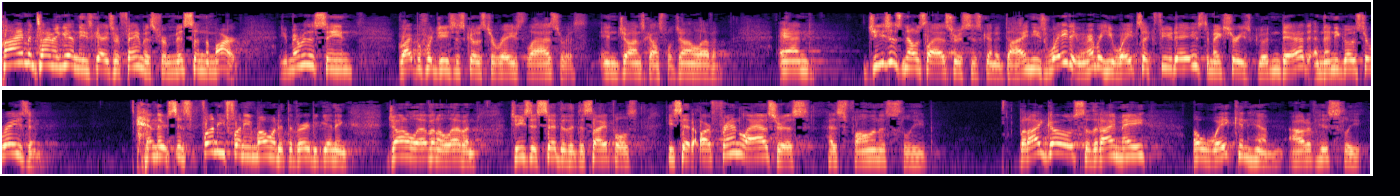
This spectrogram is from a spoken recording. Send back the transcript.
Time and time again, these guys are famous for missing the mark. You remember the scene right before Jesus goes to raise Lazarus in John's Gospel, John 11. And Jesus knows Lazarus is going to die, and he's waiting. Remember, he waits a few days to make sure he's good and dead, and then he goes to raise him. And there's this funny, funny moment at the very beginning. John 11, 11. Jesus said to the disciples, He said, Our friend Lazarus has fallen asleep, but I go so that I may awaken him out of his sleep.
